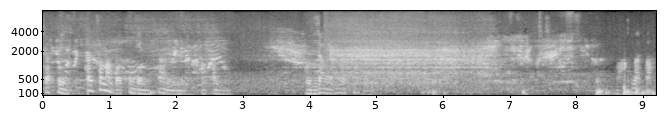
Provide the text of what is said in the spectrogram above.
어차피 8초만 버틴 게니까 잠깐 도지장에 생겼어 와 끝났다!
